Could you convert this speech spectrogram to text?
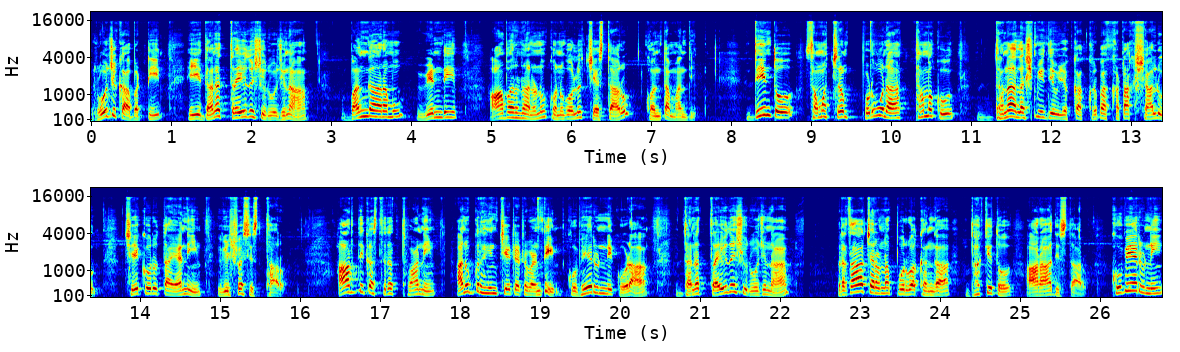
రోజు కాబట్టి ఈ ధనత్రయోదశి రోజున బంగారము వెండి ఆభరణాలను కొనుగోలు చేస్తారు కొంతమంది. దీంతో సంవత్సరం పొడవునా తమకు ధనలక్ష్మీదేవి యొక్క కృప కటాక్షాలు చేకూరుతాయని విశ్వసిస్తారు. ఆర్థిక స్థిరత్వాన్ని అనుగ్రహించేటటువంటి కుబేరుణ్ణి కూడా ధనత్రయోదశి రోజున వ్రతాచరణ పూర్వకంగా భక్తితో ఆరాధిస్తారు. కుబేరుని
